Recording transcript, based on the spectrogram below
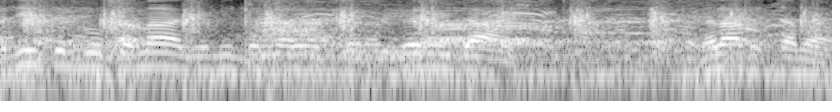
مدينة البوكمال يمين الله أكبر 2011 ثلاثة سبعة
